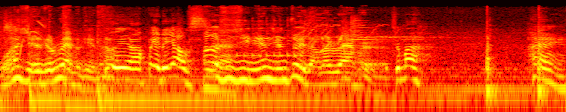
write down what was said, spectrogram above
我还写了个 rap 给他。对啊，背的要死。二十几年前最早的 rapper，什么？嘿，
